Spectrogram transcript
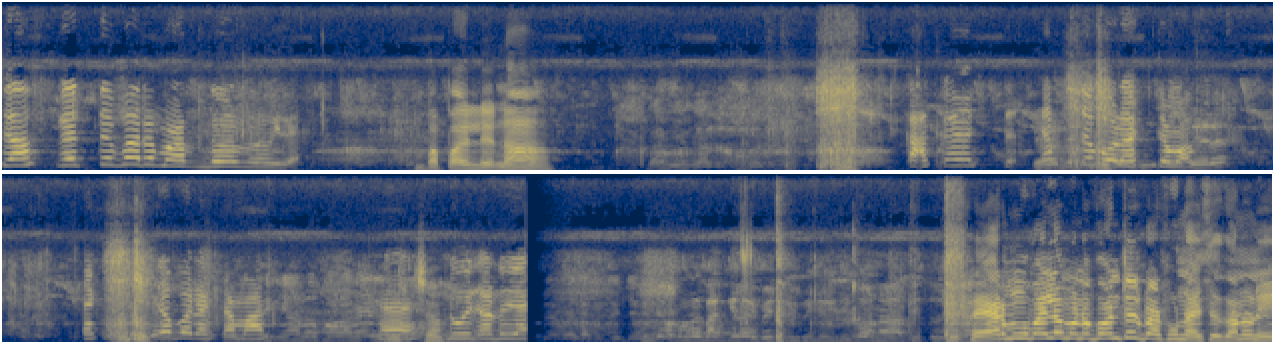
মাছ ধরবে বাপা এলে না? কাকা একটা- একটা বড় একটা মাছ। একটা বড় একটা মাছ। হ্যাঁ আচ্ছা। দুইটা ফেয়ার মোবাইলে মনে পঞ্চাশ বার ফোন আইছে জানো নি?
